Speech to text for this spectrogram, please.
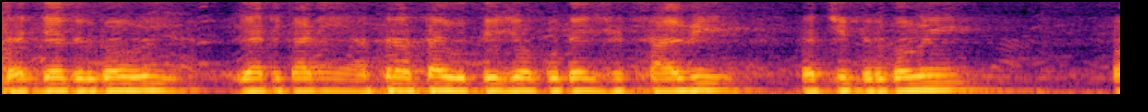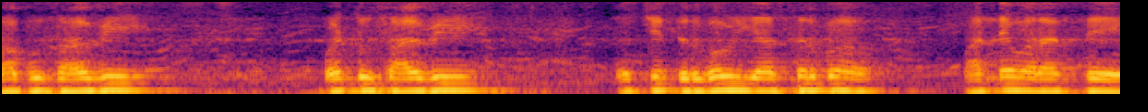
संजय दुर्गवळी या ठिकाणी असरस्थायी उद्योजक उदय शेठ साळवी सचिन दुर्गवळी बापू साळवी बंडू साळवी सचिन दुर्गवळी या सर्व मान्यवरांचे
